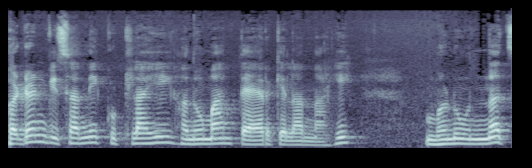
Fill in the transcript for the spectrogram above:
फडणवीसांनी कुठलाही हनुमान तयार केला नाही. म्हणूनच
